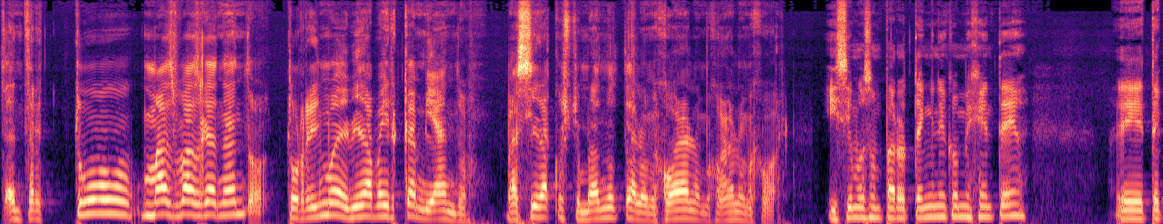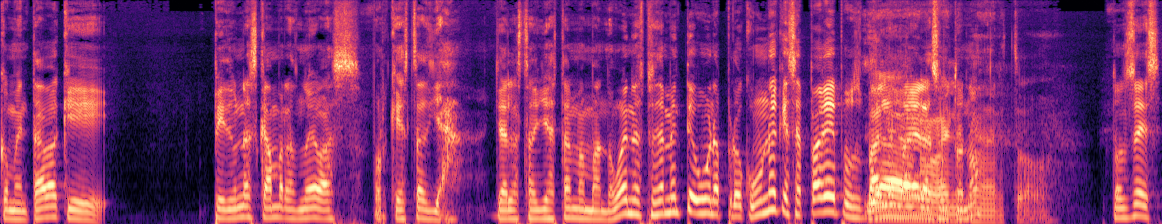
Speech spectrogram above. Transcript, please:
entre tú más vas ganando, tu ritmo de vida va a ir cambiando. Vas a ir acostumbrándote a lo mejor, a lo mejor, a lo mejor. Hicimos un paro técnico, mi gente. Eh, te comentaba que pedí unas cámaras nuevas, porque estas ya, ya las está- ya están mamando. Bueno, especialmente una, pero con una que se apague, pues vale más el asunto, ¿no? madre todo. Entonces,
